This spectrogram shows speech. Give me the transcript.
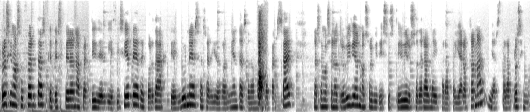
Próximas ofertas que te esperan a partir del 17. Recordad que el lunes ha salido herramientas de la marca Parsai. Nos vemos en otro vídeo. No os olvidéis suscribiros o dar al like para apoyar al canal y hasta la próxima.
